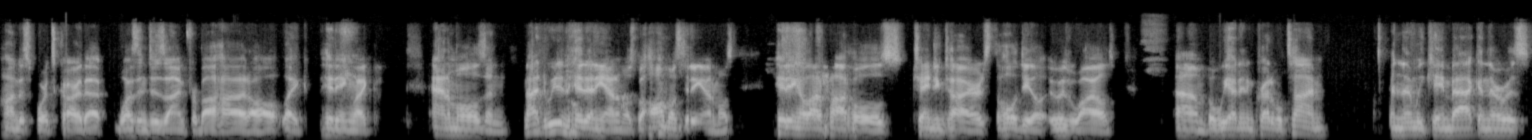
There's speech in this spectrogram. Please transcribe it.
Honda sports car that wasn't designed for Baja at all, like hitting like animals and not, we didn't hit any animals, but almost hitting animals, hitting a lot of potholes, changing tires, the whole deal. It was wild. Um, but we had an incredible time. And then we came back and there was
